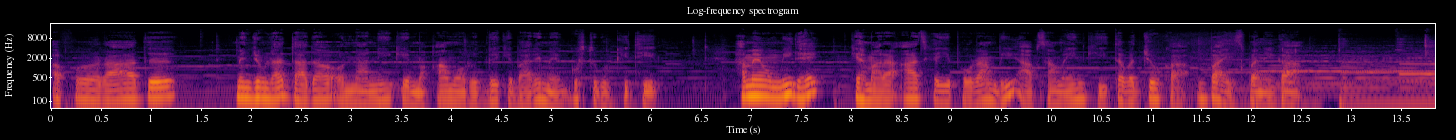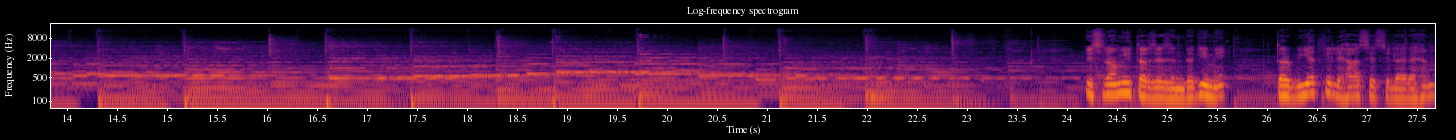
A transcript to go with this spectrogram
افراد من جملہ دادا اور نانی کے مقام اور رتبے کے بارے میں گفتگو کی تھی۔ ہمیں امید ہے کہ ہمارا آج کا یہ پروگرام بھی آپ سامعین کی توجہ کا باعث بنے گا۔ اسلامی طرز زندگی میں تربیت کے لحاظ سے صلہ رحم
